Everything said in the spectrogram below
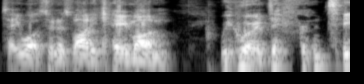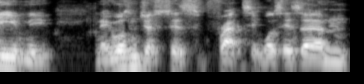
tell you what, as soon as Vardy came on, we were a different team. He, you know, it wasn't just his threats; it was his um,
